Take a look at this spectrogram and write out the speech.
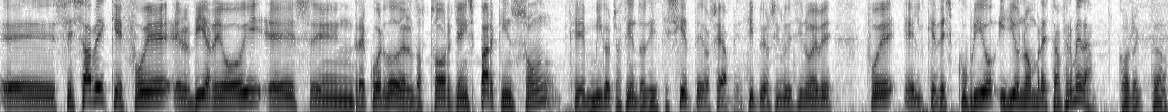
Eh, se sabe que fue el día de hoy, es en recuerdo del doctor James Parkinson, que en 1817, o sea, a principios del siglo XIX, fue el que descubrió y dio nombre a esta enfermedad. Correcto.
